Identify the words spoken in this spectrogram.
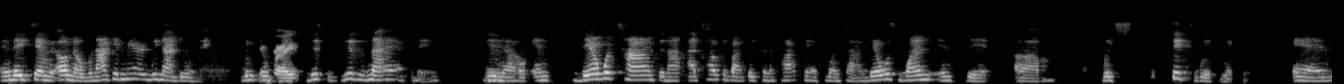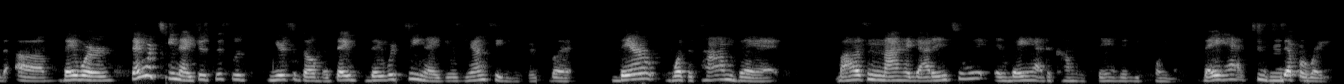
and they tell me, oh no, when I get married, we're not doing that. We- Right. This this is not happening you Mm. know and there were times and I, I talked about this in a podcast one time there was one incident um, which sticks with me and um, they were they were teenagers this was years ago but they they were teenagers young teenagers but there was a time that my husband and i had got into it and they had to come and stand in between us they had to Mhm. separate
